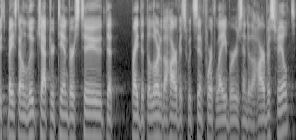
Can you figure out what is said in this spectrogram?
is based on Luke chapter 10, verse 2, that prayed that the Lord of the harvest would send forth laborers into the harvest fields.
